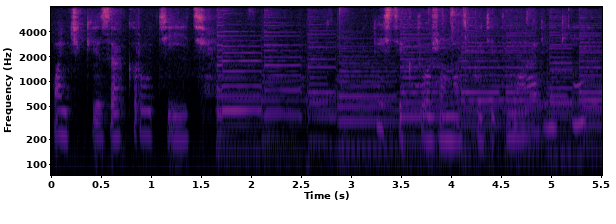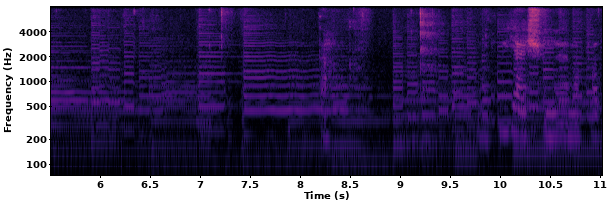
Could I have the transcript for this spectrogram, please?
кончики закрутить. Листик тоже у нас будет маленький. Так. Вот, ну я еще, наверное, под,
